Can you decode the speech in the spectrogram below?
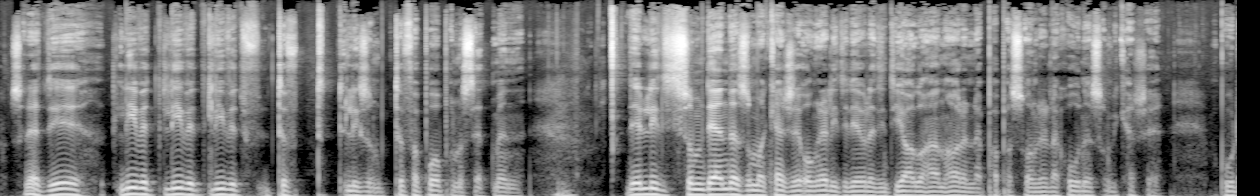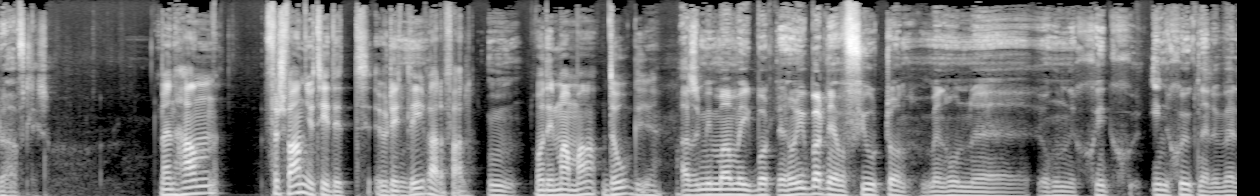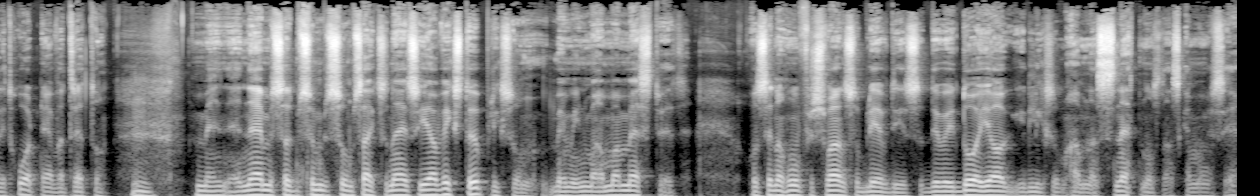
så det, det livet, livet, livet tuff, liksom, tuffar på på något sätt. Men det är lite som det enda som man kanske ångrar lite. Det är väl att inte jag och han har den där pappa-son-relationen som vi kanske borde haft. Liksom. Men han försvann ju tidigt ur ditt liv i alla fall. Mm. Och din mamma dog ju. Alltså min mamma gick bort, när- hon gick bort när jag var 14. Men hon, eh, hon insjuknade väldigt hårt när jag var 13. Mm. Men, eh, nej, men som, som, som sagt, så, nej, så jag växte upp liksom med min mamma mest. Vet. Och sen när hon försvann så blev det ju så. Det var ju då jag liksom hamnade snett någonstans kan man väl säga.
